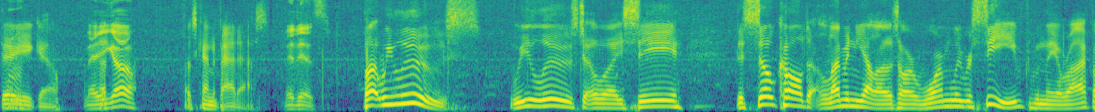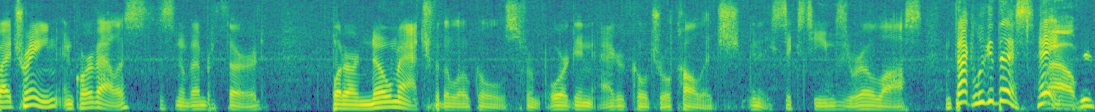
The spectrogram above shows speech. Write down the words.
There Hmm. you go. There you go. That's kind of badass. It is. But we lose. We lose to OIC. The so-called lemon yellows are warmly received when they arrive by train in Corvallis. This is November 3rd, but are no match for the locals from Oregon Agricultural College in a 16-0 loss. In fact, look at this. Hey, Wow. this,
